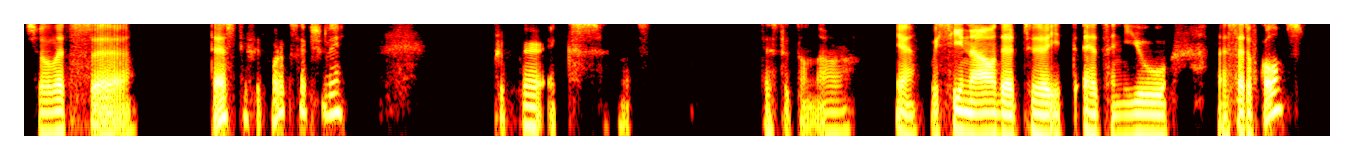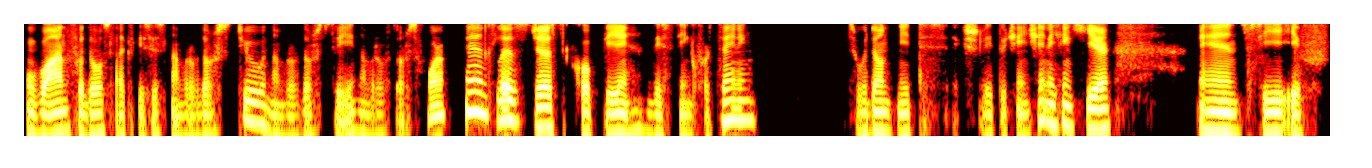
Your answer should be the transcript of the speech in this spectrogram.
So let's uh, test if it works actually. Prepare X, let's test it on our, yeah, we see now that uh, it adds a new uh, set of columns. One for those like this is number of doors two, number of doors three, number of doors four. And let's just copy this thing for training. So we don't need actually to change anything here and see if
